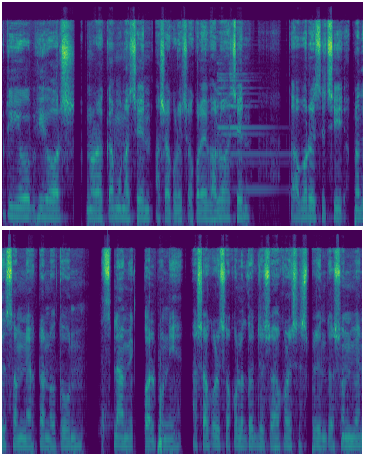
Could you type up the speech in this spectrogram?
প্রিয় ভিউয়ার্স আপনারা কেমন আছেন? আশা করি সকলে ভালো আছেন। তো এসেছি আপনাদের সামনে একটা নতুন ইসলামিক গল্প নিয়ে। আশা করি সকলে ধৈর্য সহকারে শেষ পর্যন্ত শুনবেন।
